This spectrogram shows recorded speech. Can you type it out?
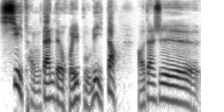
系统单的回补力道，好，但是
